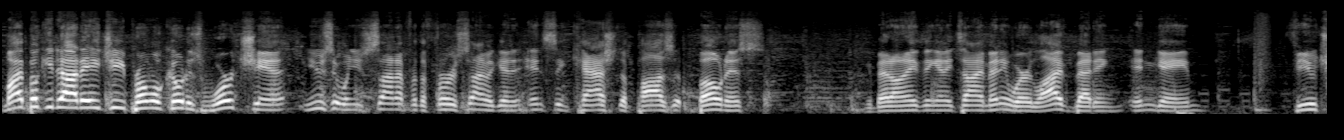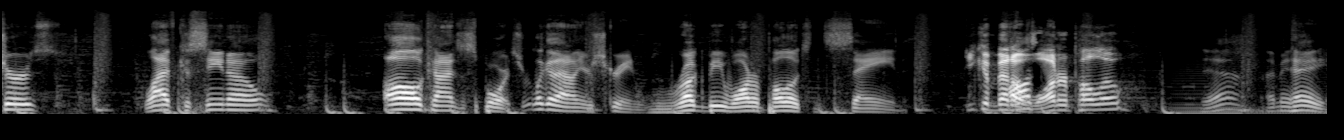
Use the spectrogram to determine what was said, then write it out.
MyBookie.ag promo code is WarChant. Use it when you sign up for the first time. Again, an instant cash deposit bonus. You can bet on anything, anytime, anywhere. Live betting, in game, futures, live casino, all kinds of sports. Look at that on your screen. Rugby, water polo. It's insane. You can bet Awesome. on water polo. Yeah. I mean, hey,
